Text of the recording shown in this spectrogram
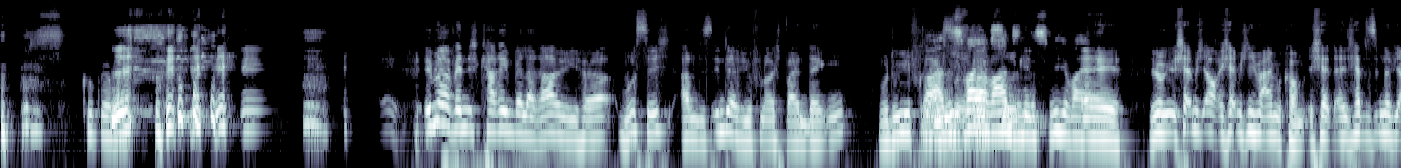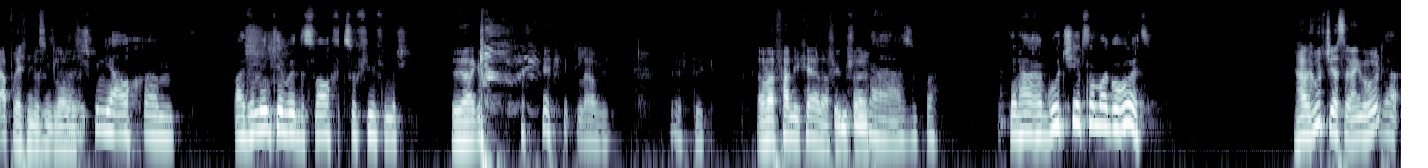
Guck mir mal. Ey, immer wenn ich Karim Bellarabi höre, muss ich an das Interview von euch beiden denken, wo du ihn Ja, fragst. das war ja Wahnsinn. okay. Das Video war ja. Ey, Junge, ich hätte mich auch, ich hätte mich nicht mehr einbekommen. Ich hätte, ich hätte das Interview abbrechen müssen, glaube Also ich. ich bin ja auch ähm, bei dem Interview, das war auch zu viel für mich. Ja, glaube ich. Heftig. Aber funny Kerl auf jeden Fall. Ja, ja, super. Den Haraguchi jetzt nochmal geholt. Haraguchi hast du reingeholt? Ja,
